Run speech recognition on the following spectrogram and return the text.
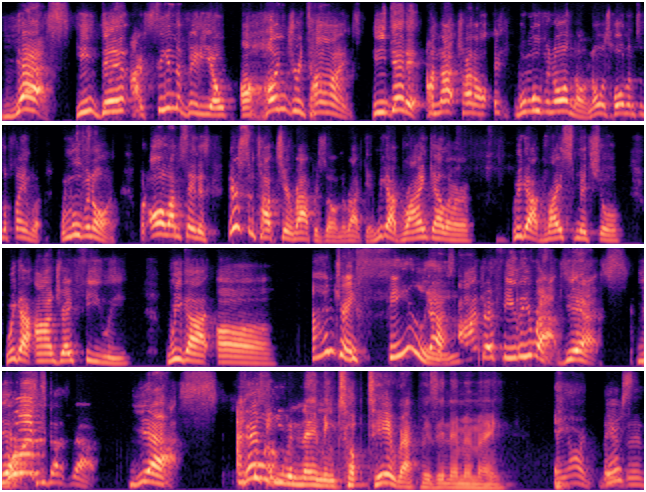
Yes, he did. I've seen the video a hundred times. He did it. I'm not trying to. We're moving on though. No one's holding to the flame. We're moving on. But all I'm saying is, there's some top tier rappers though in the rap game. We got Brian Kelleher, we got Bryce Mitchell, we got Andre Fili, we got uh Andre Fili. yes, Andre Fili raps. Yes, yes, What? he does rap. Yes, I There's- thought you were naming top tier rappers in MMA. they are. They're, There's- they're,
